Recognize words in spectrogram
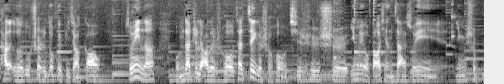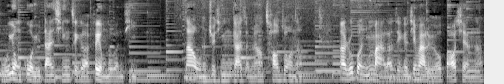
它的额度设置都会比较高。所以呢，我们在治疗的时候，在这个时候其实是因为有保险在，所以您是不用过于担心这个费用的问题。那我们具体应该怎么样操作呢？那如果您买了这个境外旅游保险呢，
